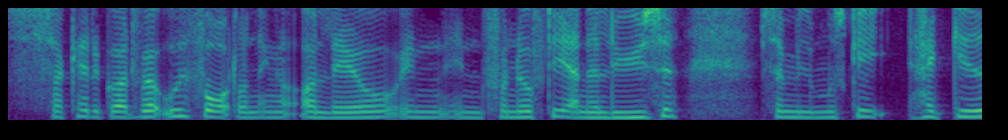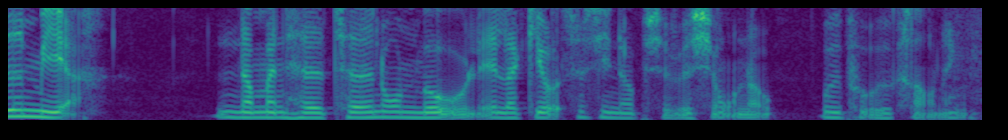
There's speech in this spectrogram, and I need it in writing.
så kan det godt være udfordringer at lave en, en fornuftig analyse, som ville måske have givet mere, når man havde taget nogle mål eller gjort sig sine observationer ude på udgravningen.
